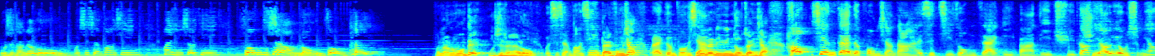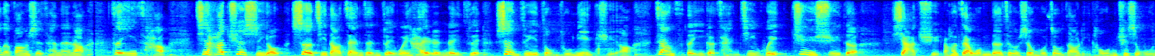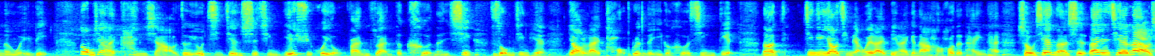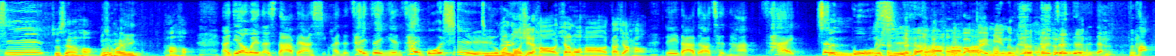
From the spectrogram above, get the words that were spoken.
我是唐家龙，我是陈凤新，欢迎收听《风向龙凤配》。风向龙凤配，我是唐家龙，我是陈凤新，来带风向，我来跟风向。那你晕头转向。好，现在的风向当然还是集中在以巴地区，到底要用什么样的方式才能让这一场，其实它确实有涉及到战争罪、危害人类罪，甚至于种族灭绝啊，这样子的一个惨境会继续的。下去，然后在我们的这个生活周遭里头，我们却是无能为力。那我们现在来看一下啊，这个有几件事情，也许会有反转的可能性，这是我们今天要来讨论的一个核心点。那今天邀请两位来宾来跟大家好好的谈一谈。首先呢是赖岳谦赖老师，主持人好，欢迎，大家好。那第二位呢是大家非常喜欢的蔡正元蔡博士，凤馨好，香龙好，大家好。对，大家都要称他蔡。曾博士，你爸改名了吗？真的，真的好。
